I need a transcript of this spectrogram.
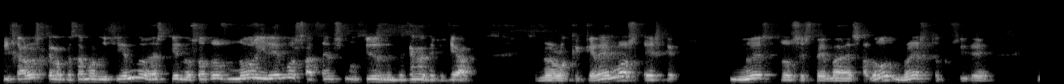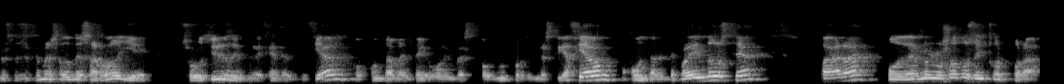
Fijaros que lo que estamos diciendo es que nosotros no iremos a hacer soluciones de inteligencia artificial, sino lo que queremos es que nuestro sistema de salud, nuestro, nuestro sistema de salud desarrolle soluciones de inteligencia artificial, conjuntamente con, con grupos de investigación, conjuntamente con la industria, para podernos nosotros incorporar.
